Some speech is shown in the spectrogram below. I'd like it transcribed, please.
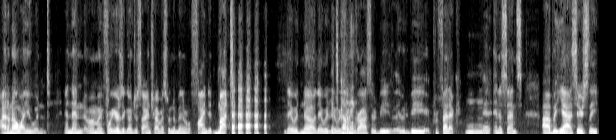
I don't know why you wouldn't. And then I mean, four years ago, Josiah and Travis wouldn't have been able to find it, but they would know. They would. It It's would come across. It would be. It would be prophetic. Mhm. in, in a sense. Uh, but yeah, seriously,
